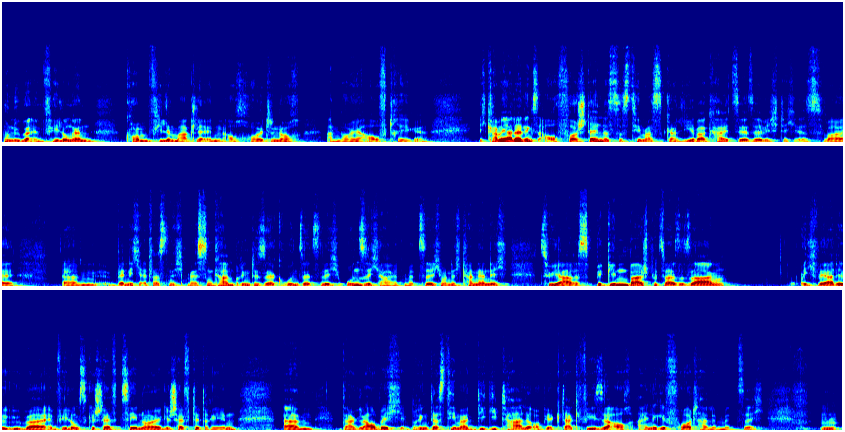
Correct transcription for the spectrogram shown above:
Und über Empfehlungen kommen viele MaklerInnen auch heute noch an neue Aufträge. Ich kann mir allerdings auch vorstellen, dass das Thema Skalierbarkeit sehr, sehr wichtig ist, weil ähm, wenn ich etwas nicht messen kann, bringt es ja grundsätzlich Unsicherheit mit sich. Und ich kann ja nicht zu Jahresbeginn beispielsweise sagen, ich werde über Empfehlungsgeschäft zehn neue Geschäfte drehen. Ähm, da glaube ich, bringt das Thema digitale Objektakquise auch einige Vorteile mit sich. Hm,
